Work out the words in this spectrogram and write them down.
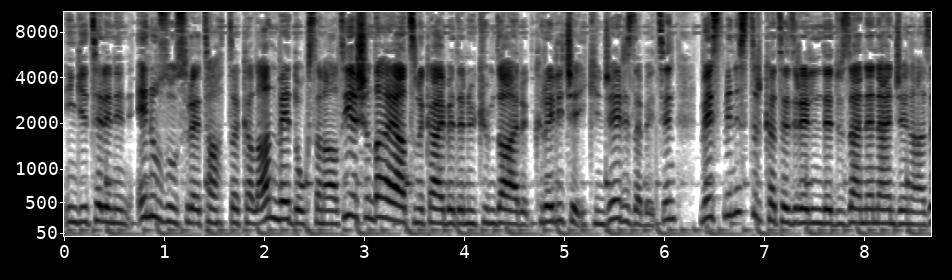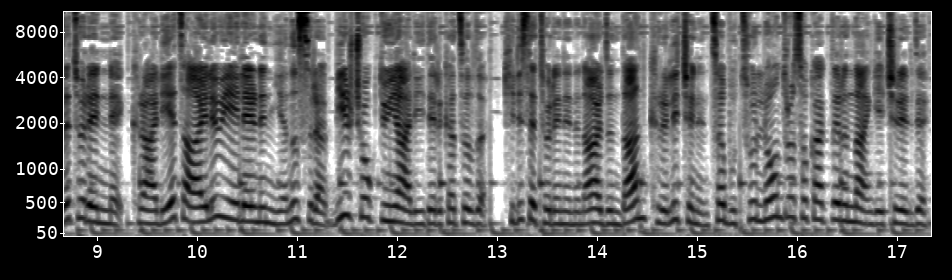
İngiltere'nin en uzun süre tahtta kalan ve 96 yaşında hayatını kaybeden hükümdarı Kraliçe 2. Elizabeth'in Westminster Katedrali'nde düzenlenen cenaze törenine kraliyet aile üyelerinin yanı sıra birçok dünya lideri katıldı. Kilise töreninin ardından kraliçenin tabutu Londra sokaklarından geçirildi.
